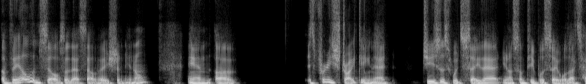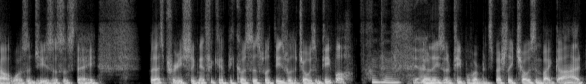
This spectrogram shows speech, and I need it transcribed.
avail themselves of that salvation, you know? And uh, it's pretty striking that Jesus would say that. You know, some people say, well, that's how it was in Jesus' day. But that's pretty significant because this was, these were the chosen people. Mhm. Yeah. You know, these are the people who have been specially chosen by God.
